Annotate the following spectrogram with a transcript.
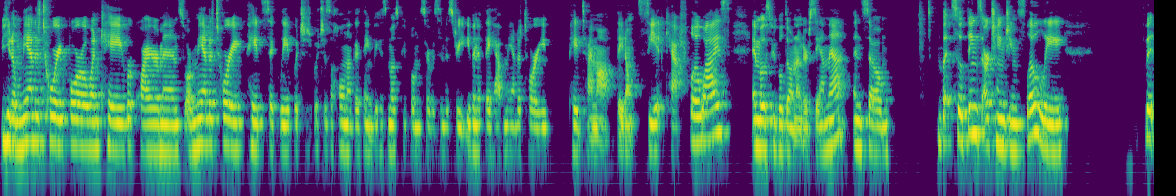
you know mandatory 401k requirements or mandatory paid sick leave which which is a whole other thing because most people in the service industry even if they have mandatory paid time off they don't see it cash flow wise and most people don't understand that. And so but so things are changing slowly but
